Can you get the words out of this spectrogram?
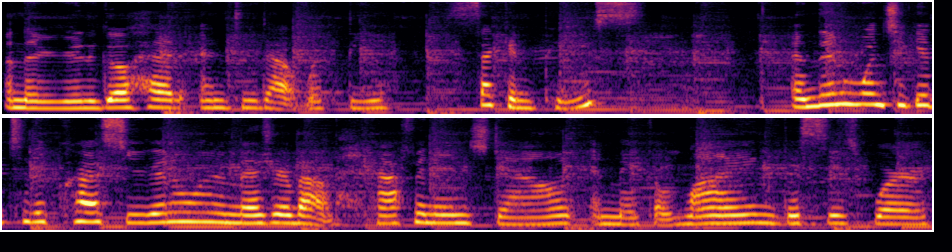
And then you're going to go ahead and do that with the second piece. And then once you get to the crust, you're going to want to measure about half an inch down and make a line. This is where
